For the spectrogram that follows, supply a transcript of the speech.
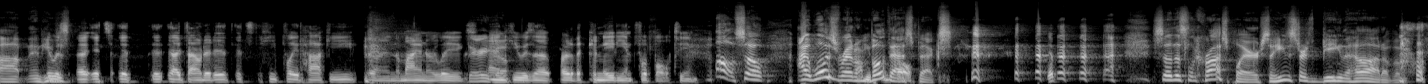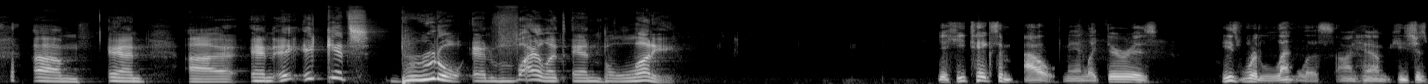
Uh, and he It was, was uh, it's it, it. I found it. it. It's he played hockey in the minor leagues, and go. he was a part of the Canadian football team. Oh, so I was right on both both. aspects. so this lacrosse player, so he just starts beating the hell out of him, um, and uh, and it, it gets brutal and violent and bloody. Yeah, he takes him out, man. Like there is, he's relentless on him. He's just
